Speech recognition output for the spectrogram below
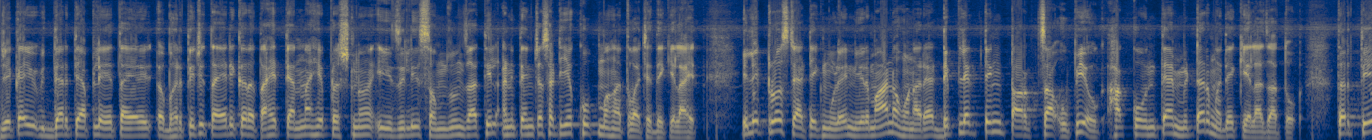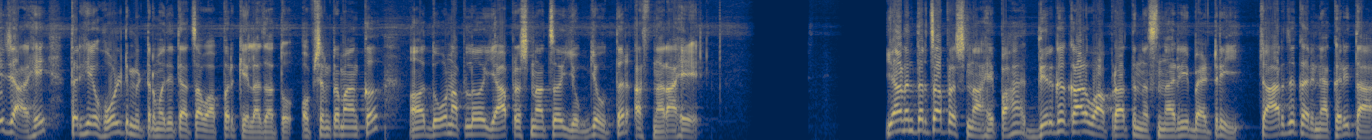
जे काही विद्यार्थी आपले तयारी भरतीची तयारी करत आहेत त्यांना हे प्रश्न इझिली समजून जातील आणि त्यांच्यासाठी हे खूप महत्त्वाचे देखील आहेत. इलेक्ट्रोस्टॅटिकमुळे निर्माण होणाऱ्या डिफ्लेक्टिंग टॉर्कचा उपयोग हा कोणत्या मीटरमध्ये केला जातो? तर ते जे आहे तर हे होल्ट मीटरमध्ये त्याचा वापर केला जातो. ऑप्शन क्रमांक दोन आपलं या प्रश्नाचं योग्य उत्तर असणार आहे. यानंतरचा प्रश्न आहे पहा. दीर्घकाळ वापरात नसणारी बॅटरी चार्ज करण्याकरिता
